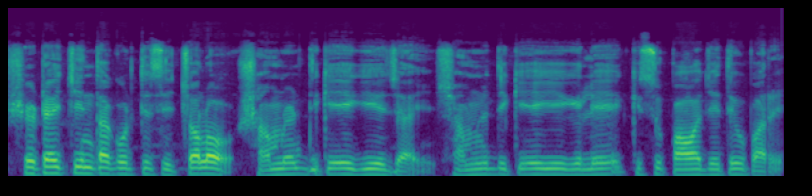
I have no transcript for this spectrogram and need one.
সেটাই চিন্তা করতেছি, চলো সামনের দিকে এগিয়ে যাই। সামনের দিকে এগিয়ে গেলে কিছু পাওয়া যেতেও পারে।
